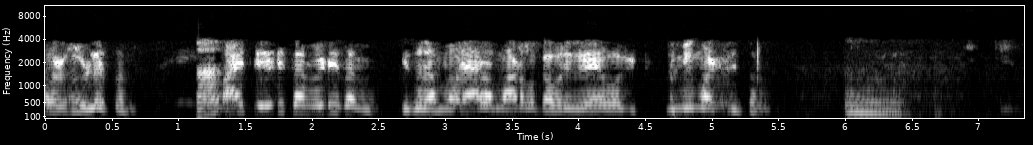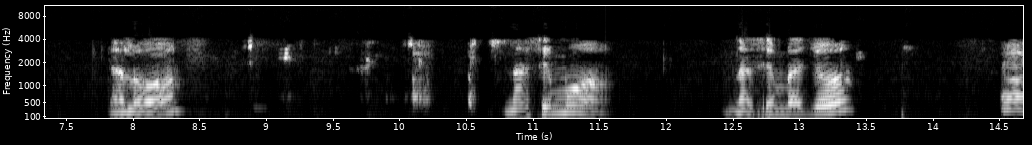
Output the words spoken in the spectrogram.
ಒಳ್ಳೆ- ಒಳ್ಳೆ ಸ್ವಾಮಿ ಹಾ? ಆಯ್ತು ಇಡಿ ಸ್ವಾಮಿ ಇಡಿ ಸ್ವಾಮಿ ಇದು ನಮ್ಮ ಯಾರೋ ಮಾಡ್ಬೇಕು ಅವರಿಗೆ ಹೋಗಿ ನಿಮಗೆ ಮಾಡಿದ್ದೀನಿ ಸ್ವಾಮಿ ಹ್ಮ್. ಹಲೋ? ನರಸಿಂಹು? ನರಸಿಂಹರಾಜು ಹಾ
